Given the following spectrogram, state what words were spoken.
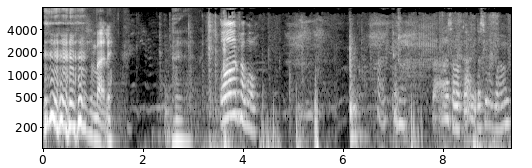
vale. Por favor. Pásame acá, que te sirvo, weón.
